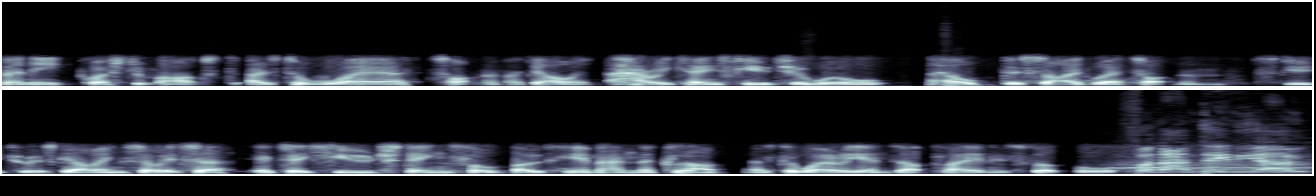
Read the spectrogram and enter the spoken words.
many question marks as to where Tottenham are going. Harry Kane's future will help decide where Tottenham's future is going. So it's a it's a huge thing for both him and the club as to where he ends up playing his football. Fernandinho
